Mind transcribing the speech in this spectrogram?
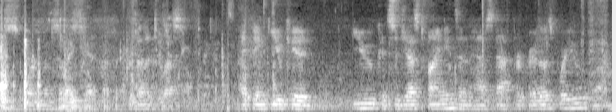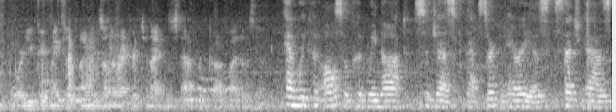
this ordinance as presented to us? I think you could, you could suggest findings and have staff prepare those for you, um, or you could make the findings on the record tonight and staff would codify those in. And we could also, could we not suggest that certain areas such as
